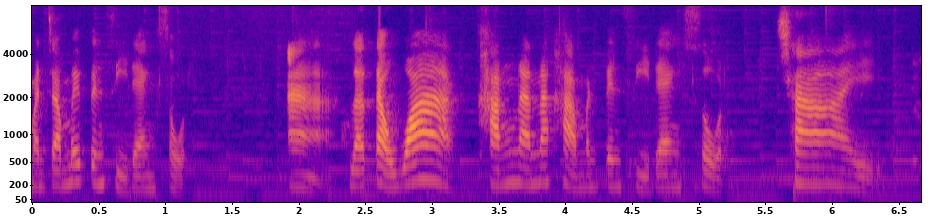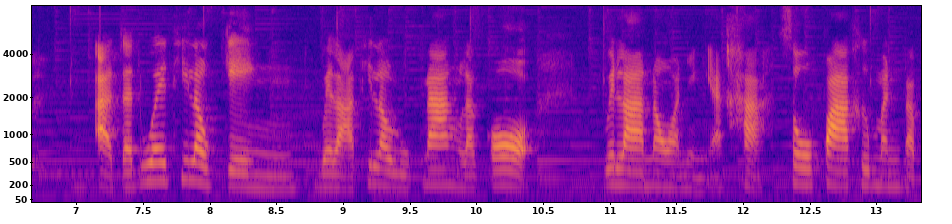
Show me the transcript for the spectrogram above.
มันจะไม่เป็นสีแดงสด อ่า แล้วแต่ว่าครั้งนั้นนะคะมันเป็นสีแดงสด ใช่ อาจจะด้วยที่เราเก่งเวลาที่เราลุกนั่งแล้วก็เวลานอนอย่างเงี้ยค่ะ โซฟาคือมันแบบ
